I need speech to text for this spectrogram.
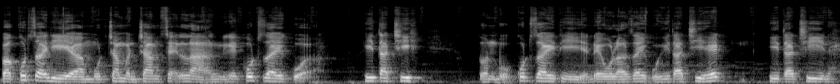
Và cốt dây thì ờ, 100% sẽ là những cái cốt dây của Hitachi. Toàn bộ cốt dây thì đều là dây của Hitachi hết. Hitachi này.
